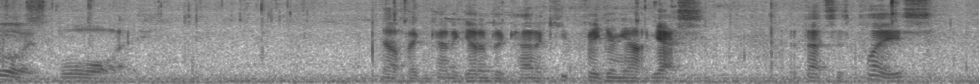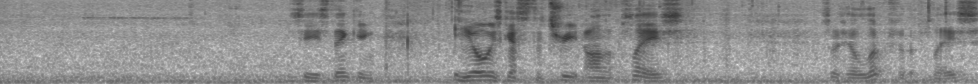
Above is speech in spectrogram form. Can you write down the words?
Good boy. Now, if I can kind of get him to kind of keep figuring out, yes, that that's his place. See, he's thinking he always gets the treat on the place, so he'll look for the place.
